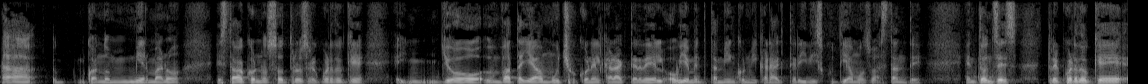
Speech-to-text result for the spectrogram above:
Ah, cuando mi hermano estaba con nosotros, recuerdo que eh, yo batallaba mucho con el carácter de él, obviamente también con mi carácter y discutíamos bastante. Entonces, recuerdo que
